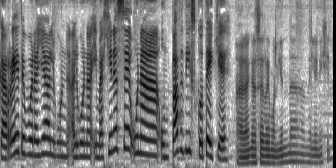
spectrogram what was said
carrete por allá, algún, alguna... Imagínese una, un pub discoteque. ¿Habrá que hacer remolienda de alienígena?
